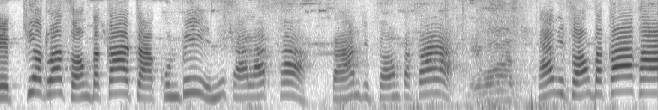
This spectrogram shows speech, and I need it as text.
ด็กๆ เชือกละสองตะกร้าจากคุณพี่นิสารัตน์ค่ะสามสิบสองตะกร้าไอ้วอนสามสิบสองตะกร้าค่ะ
